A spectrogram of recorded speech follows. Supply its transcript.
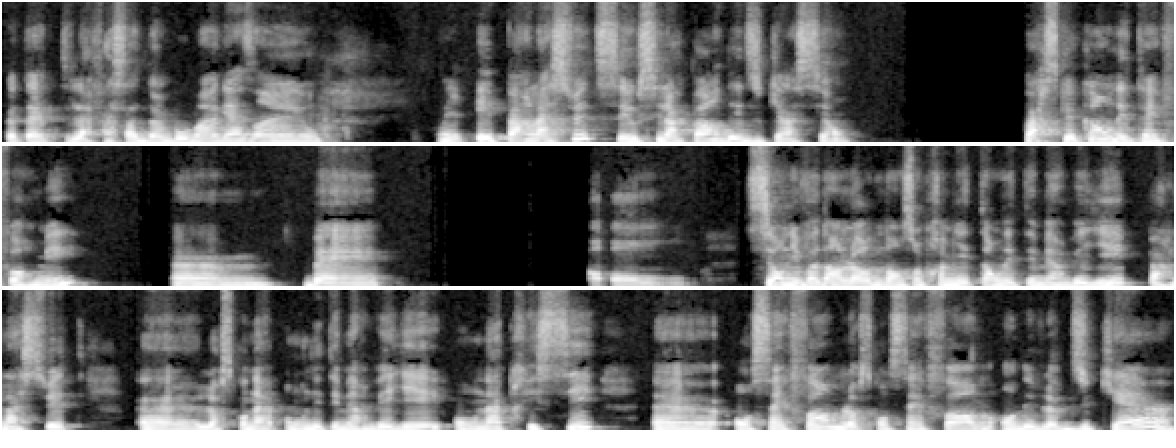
peut-être la façade d'un beau magasin. Ou... Oui. Et par la suite, c'est aussi la part d'éducation. Parce que quand on est informé, euh, ben, on, si on y va dans l'ordre, dans un premier temps, on est émerveillé. Par la suite, euh, lorsqu'on a, on est émerveillé, on apprécie, euh, on s'informe. Lorsqu'on s'informe, on développe du care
